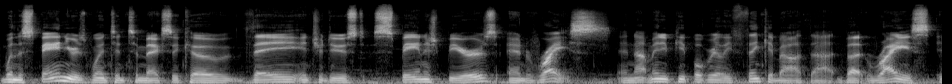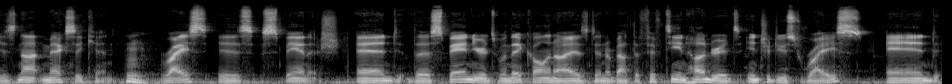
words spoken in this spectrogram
when the Spaniards went into Mexico, they introduced Spanish beers and rice. And not many people really think about that, but rice is not Mexican. Hmm. Rice is Spanish. And the Spaniards, when they colonized in about the 1500s, introduced rice and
